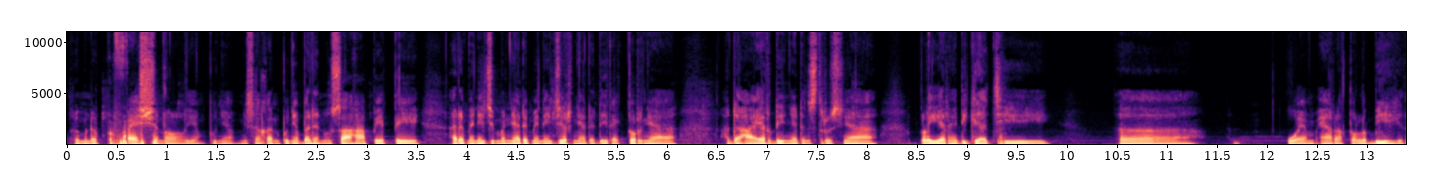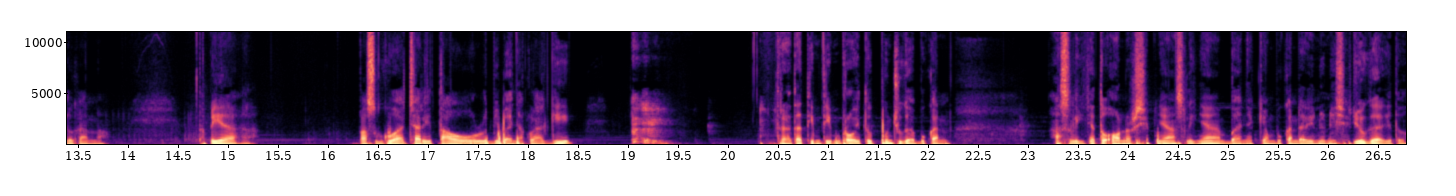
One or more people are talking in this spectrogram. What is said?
Benar-benar profesional yang punya misalkan punya badan usaha PT, ada manajemennya, ada manajernya, ada direkturnya, ada HRD-nya dan seterusnya, playernya digaji uh, eh, UMR atau lebih gitu kan. Tapi ya pas gue cari tahu lebih banyak lagi ternyata tim-tim pro itu pun juga bukan aslinya tuh ownershipnya aslinya banyak yang bukan dari Indonesia juga gitu.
